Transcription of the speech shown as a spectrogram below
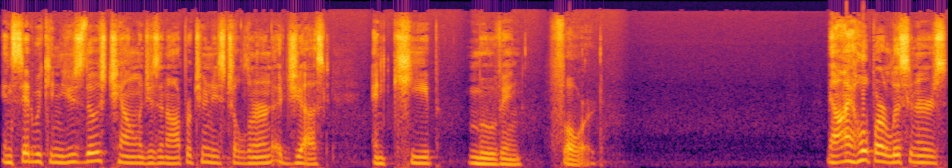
Instead, we can use those challenges and opportunities to learn, adjust, and keep moving forward. Now, I hope our listeners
